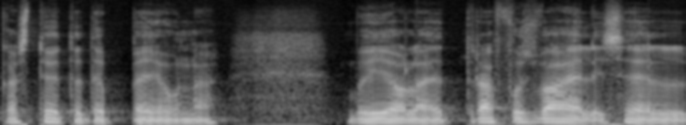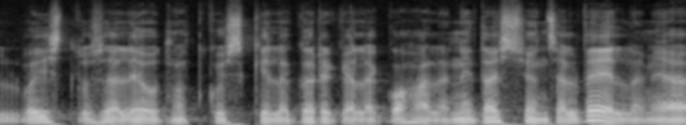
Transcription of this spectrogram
kas töötad õppejõuna või ei ole, et rahvusvahelisel võistlusel jõudnud kuskile kõrgele kohale, neid asju on seal veel ja,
